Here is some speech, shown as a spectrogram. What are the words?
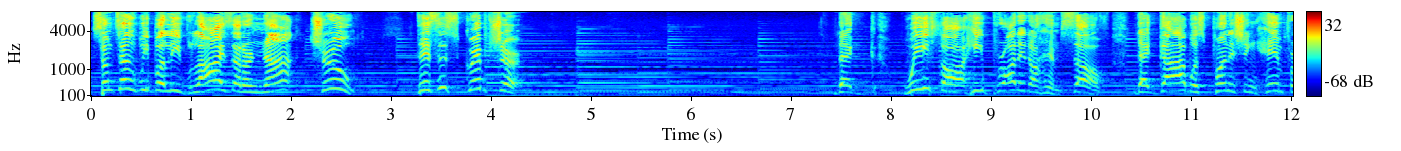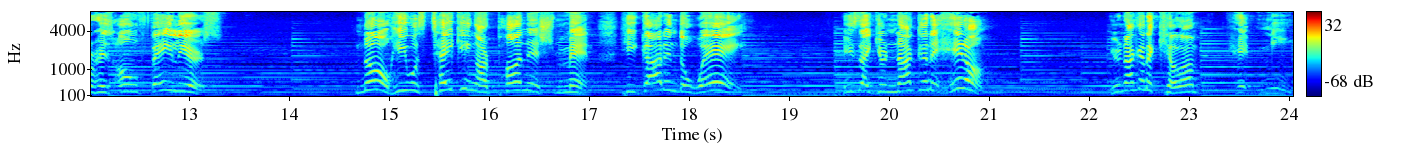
Sometimes we believe lies that are not true. This is scripture. That we thought he brought it on himself, that God was punishing him for his own failures. No, he was taking our punishment. He got in the way. He's like, You're not going to hit him. You're not going to kill him. Hit me.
